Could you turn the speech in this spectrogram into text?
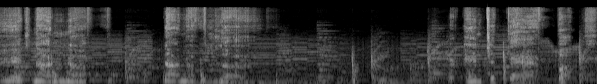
It's not enough. Not enough love. Into that box.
